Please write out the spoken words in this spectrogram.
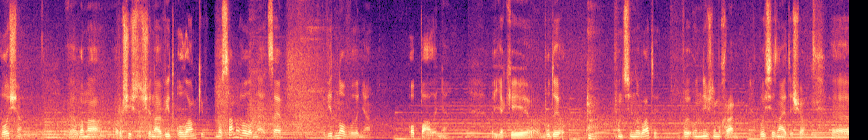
площа. Е, Вона розчищена від уламків. Але саме головне це відновлення опалення, яке буде функціонувати в нижньому храмі. Ви всі знаєте, що е,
